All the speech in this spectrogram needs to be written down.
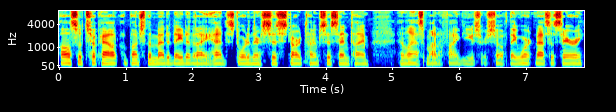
also took out a bunch of the metadata that I had stored in there, sys start time, sys end time, and last modified user. So if they weren't necessary,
